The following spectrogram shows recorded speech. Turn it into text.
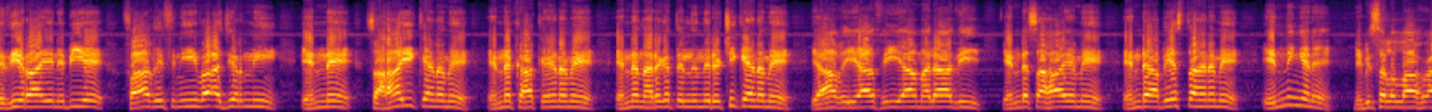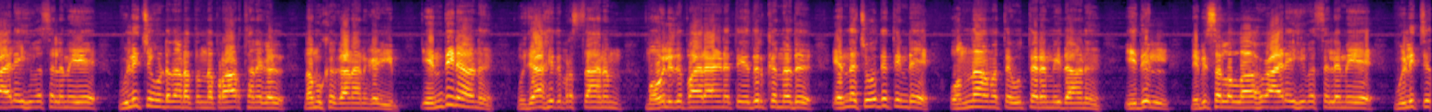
നദീറായ നബിയെ ഫാഹിസ്നി വ അജിർനി എന്നെ സഹായിക്കണമേ എന്നെ കാക്കണമേ എന്നെ നരകത്തിൽ നിന്ന് രക്ഷിക്കണമേ. യാ ഗിയാസി യാ മലാദി എന്റെ സഹായമേ എന്റെ അഭയസ്ഥാനമേ എന്നിങ്ങനെ നബി സല്ലാഹു അലഹി വസ്ലമയെ വിളിച്ചുകൊണ്ട് നടത്തുന്ന പ്രാർത്ഥനകൾ നമുക്ക് കാണാൻ കഴിയും. എന്തിനാണ് മുജാഹിദ് പ്രസ്ഥാനം മൗലിദ് പാരായണത്തെ എതിർക്കുന്നത് എന്ന ചോദ്യത്തിന്റെ ഒന്നാമത്തെ ഉത്തരം ഇതാണ്. ഇതിൽ നബി സല്ലാഹു അലഹി വസ്ലമയെ വിളിച്ച്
